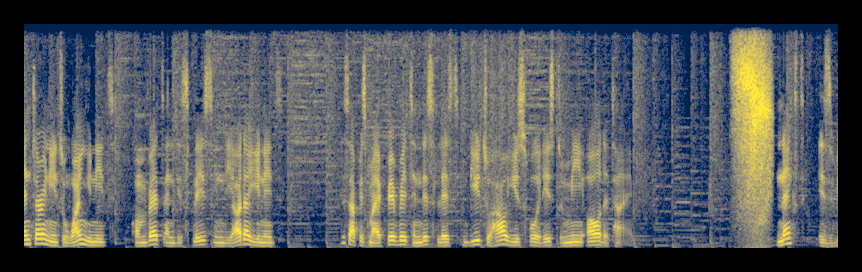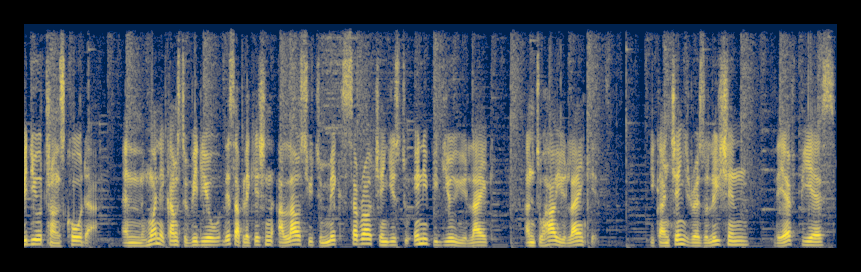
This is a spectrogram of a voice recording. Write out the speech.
entering into one unit, convert and displace in the other unit. This app is my favorite in this list due to how useful it is to me all the time. Next is Video Transcoder. And when it comes to video, this application allows you to make several changes to any video you like and to how you like it. You can change the resolution, the FPS,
